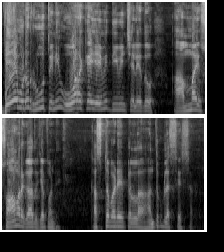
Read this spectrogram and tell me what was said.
దేవుడు రూతుని ఊరకే ఏమి దీవించలేదు. ఆ అమ్మాయి సోమర కాదు చెప్పండి. కష్టపడే పిల్ల అందుకు బ్లెస్ చేస్తాడు.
